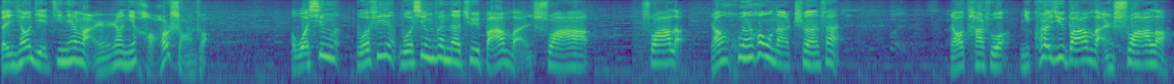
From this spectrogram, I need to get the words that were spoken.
本小姐今天晚上让你好好爽爽。我兴我兴我兴奋的去把碗刷刷了，然后婚后呢，吃完饭。然后他说：“你快去把碗刷了，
